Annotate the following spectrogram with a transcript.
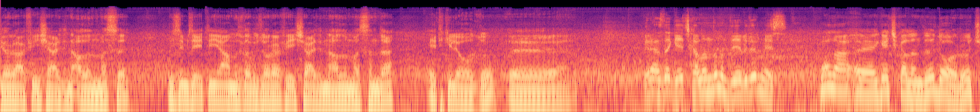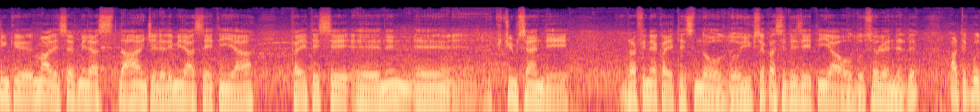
Coğrafi işaretin alınması. Bizim zeytinyağımız da bu coğrafi işaretin alınmasında etkili oldu. E, Biraz da geç kalındı mı diyebilir miyiz? Valla e, geç kalındığı doğru. Çünkü maalesef Milas daha önceleri Milas zeytinyağı kalitesinin e, küçümsendiği, rafine kalitesinde olduğu, yüksek asitli zeytinyağı olduğu söylenirdi. Artık bu,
